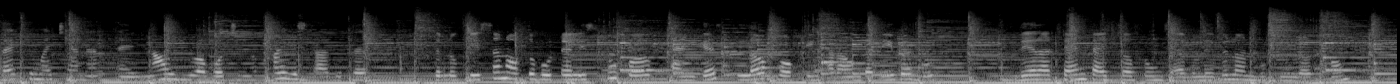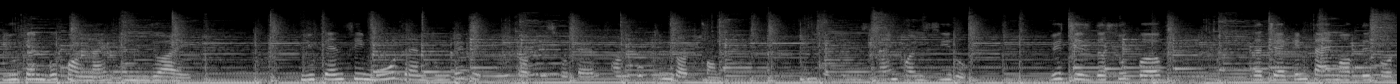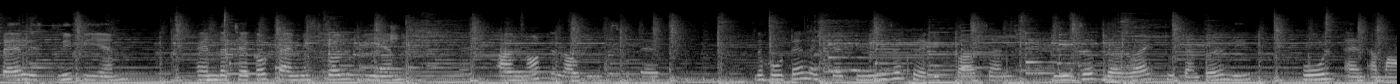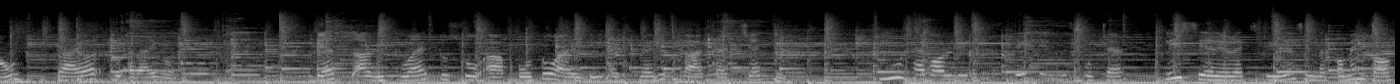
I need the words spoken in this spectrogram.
back to my channel and now you are watching a 5 star hotel. The location of the hotel is superb and guests love walking around the neighborhood. There are 10 types of rooms available on booking.com. You can book online and enjoy it. You can see more than 100 reviews of this hotel on booking.com. The rating is 9.0 which is the superb the check-in time of this hotel is 3 pm and the checkout time is 12 pm. Are not allowed in this hotel. The hotel accepts major credit cards and reserves the right to temporarily hold an amount prior to arrival. Guests are required to show a photo ID and credit card at check-in. If you have already stayed in this hotel, please share your experience in the comment box.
